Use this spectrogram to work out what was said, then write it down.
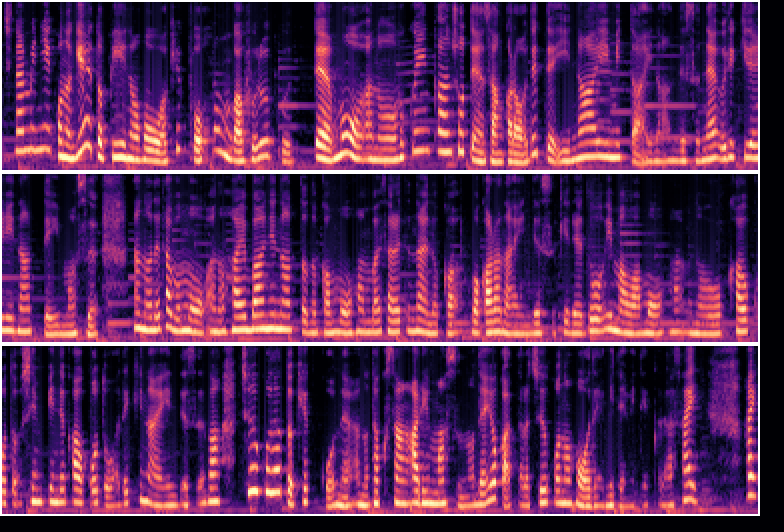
ちなみにこのゲート P の方は結構本が古くって、もうあの福音館書店さんからは出ていないみたいなんですね。売り切れになっています。なので多分もうあの廃盤になったのかもう販売されてないのかわからないんですですけれど、今はもう、あの、買うこと、新品で買うことはできないんですが、中古だと結構ね、あの、たくさんありますので、よかったら中古の方で見てみてください。はい。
